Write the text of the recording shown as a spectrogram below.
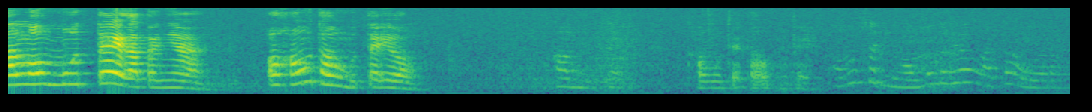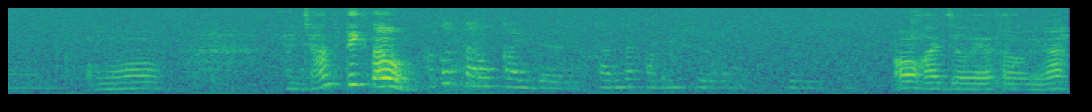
halo mute katanya. Oh kamu tahu mute yo kamu teh kamu teh tahu mute? Kamu sering ngomong tapi nggak tahu orang oh yang cantik tahu? Aku tahu Kajal karena kamu suka oh kajal ya tahu ya.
